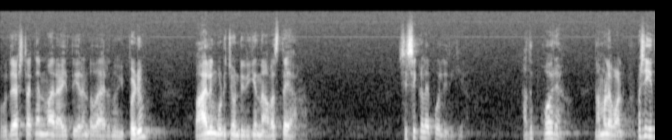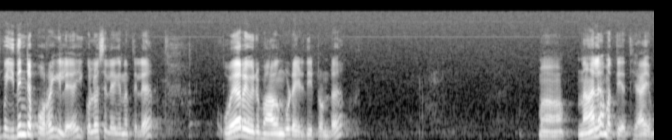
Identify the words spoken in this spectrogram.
ഉപദേഷ്ടാക്കന്മാരായി തീരേണ്ടതായിരുന്നു. ഇപ്പോഴും പാലും കുടിച്ചുകൊണ്ടിരിക്കുന്ന അവസ്ഥയാണ്. ശിശുക്കളെ പോലെ ഇരിക്കുക അത് പോരാ. നമ്മളെ വള പക്ഷേ ഇപ്പോൾ ഇതിന്റെ പുറകിൽ ഈ കൊലോസ ലേഖനത്തിൽ വേറെ ഒരു ഭാഗം കൂടെ എഴുതിയിട്ടുണ്ട്. നാലാമത്തെ അധ്യായം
